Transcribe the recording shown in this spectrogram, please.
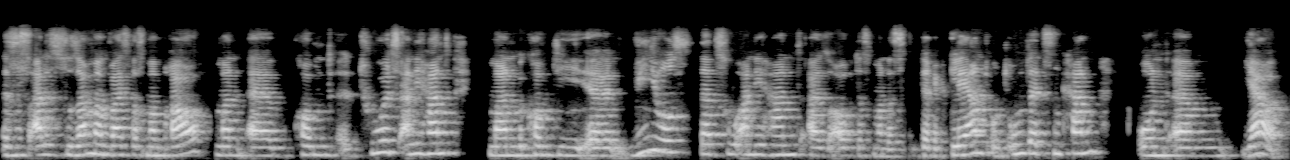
Es ist alles zusammen, man weiß, was man braucht, man äh, bekommt äh, Tools an die Hand, man bekommt die äh, Videos dazu an die Hand, also auch, dass man das direkt lernt und umsetzen kann. Und ähm, ja,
